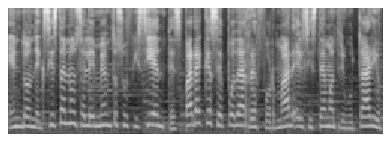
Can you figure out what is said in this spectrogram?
en donde existan los elementos suficientes para que se pueda reformar el sistema tributario,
